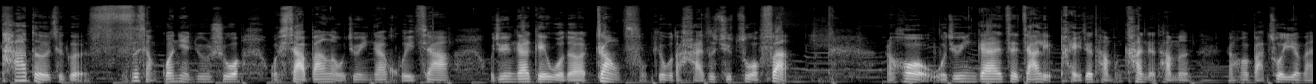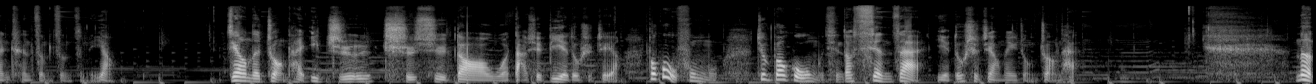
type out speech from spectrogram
他的这个思想观念就是说，我下班了我就应该回家，我就应该给我的丈夫、给我的孩子去做饭，然后我就应该在家里陪着他们，看着他们，然后把作业完成，怎么怎么怎么样。这样的状态一直持续到我大学毕业都是这样，包括我父母，就包括我母亲，到现在也都是这样的一种状态。那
